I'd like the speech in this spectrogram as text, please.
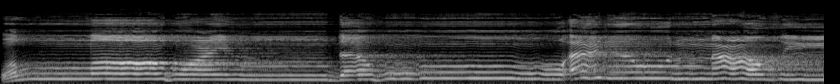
والله عنده أجر عظيم.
